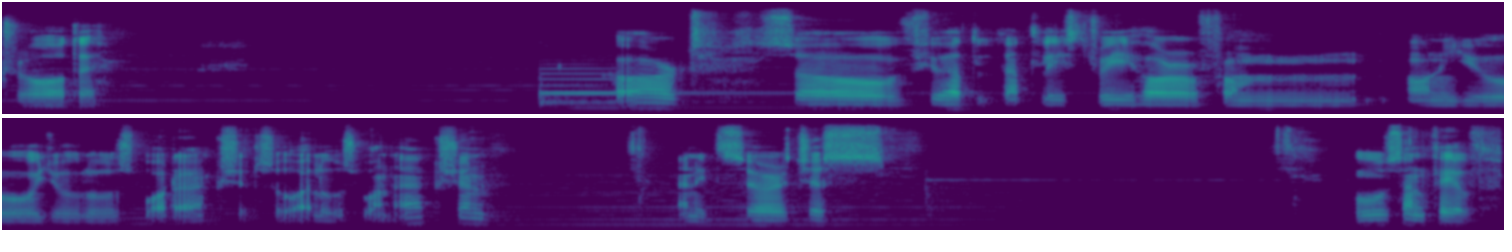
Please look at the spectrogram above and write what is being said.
draw the card so if you had at least three horror from on you, you lose one action. So I lose one action. And it searches. And filth.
